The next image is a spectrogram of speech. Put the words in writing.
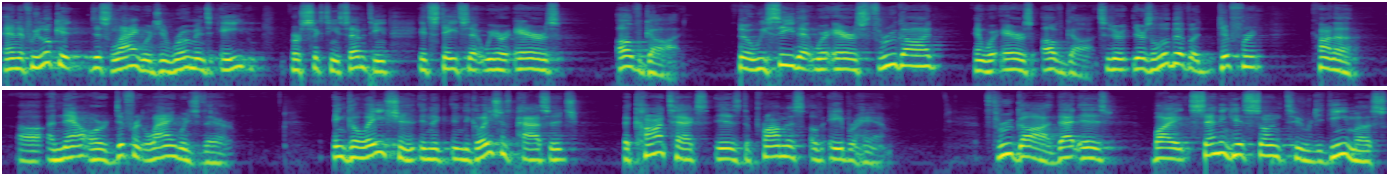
And if we look at this language in Romans 8, verse 16 17, it states that we are heirs of God. So we see that we're heirs through God and we're heirs of God. So there, there's a little bit of a different kind of uh, a now or different language there. In Galatians, in the, in the Galatians passage, the context is the promise of Abraham. Through God, that is, by sending his son to redeem us,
